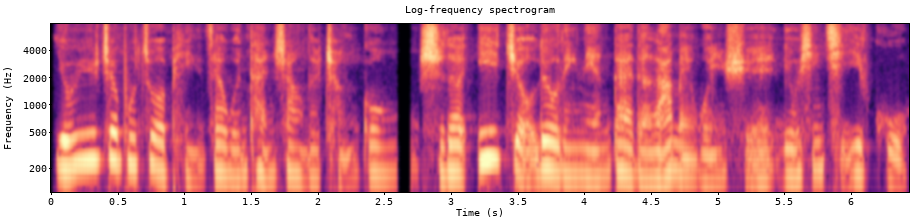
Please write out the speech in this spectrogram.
由于这部作品在文坛上的成功，使得1960年代的拉美文学流行起一股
